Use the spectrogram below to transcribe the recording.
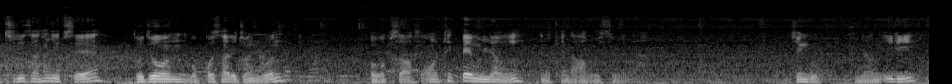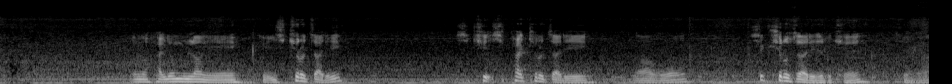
오늘 지리산 한입새 도전 먹고살이 전군 보급사 오늘 택배 물량이 이렇게 나가고 있습니다. 전국 분양 1위 오늘 한류 물량이 20kg짜리 18kg짜리 나오고 10kg짜리 이렇게 저희가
